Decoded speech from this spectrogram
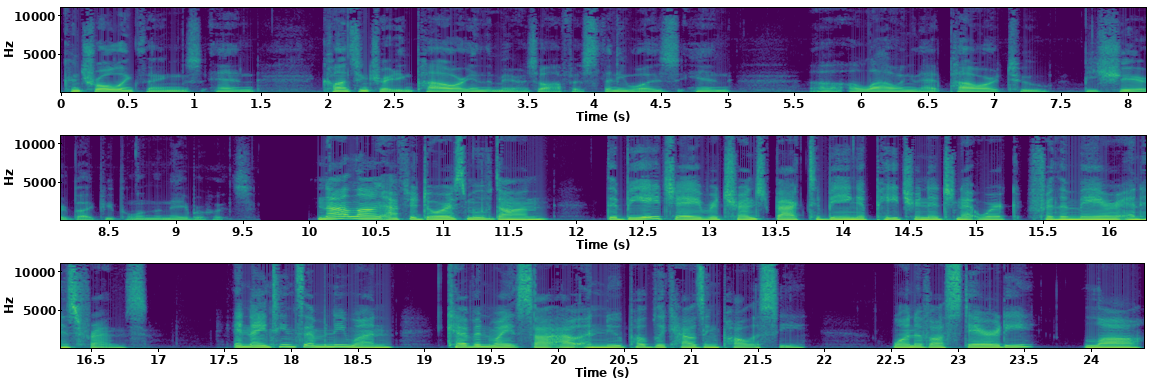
controlling things and concentrating power in the mayor's office than he was in uh, allowing that power to be shared by people in the neighborhoods. Not long after Doris moved on, the BHA retrenched back to being a patronage network for the mayor and his friends. In 1971, Kevin White sought out a new public housing policy, one of austerity, law,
